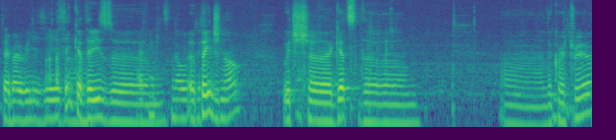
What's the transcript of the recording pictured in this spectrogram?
stable releases. I think uh, there is I um, think no a page now which uh, gets the um, uh, the criteria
